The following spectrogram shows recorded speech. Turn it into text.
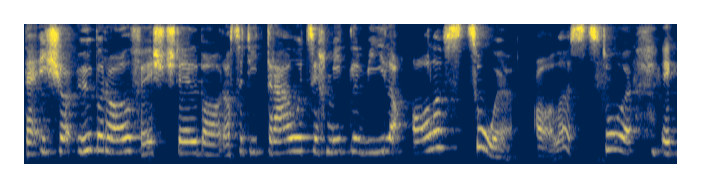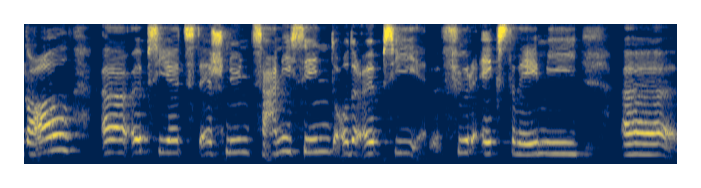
der ist ja überall feststellbar. Also die trauen sich mittlerweile alles zu alles zu tun. Egal, äh, ob sie jetzt erst 19 sind oder ob sie für extreme äh,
